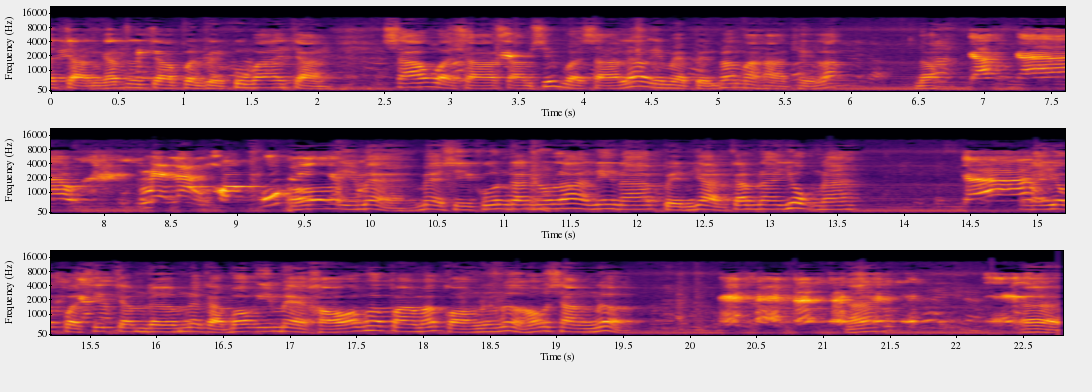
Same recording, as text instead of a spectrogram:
อาจารย์กับทุกเจ้าเพิ่นเป็นครูบาอาจารย์สาวว่าสาสามสิบว่าสาแล้วอีแม่เป็นพระมหาเถระเนาะจ้าเจ้าแม่นั่งคอปุ๊บโอ้อีแม่ แม่สีคุณดันทุระนี่นะ เป็นญาติกับนายกนะจ้า นายกประสิทธิ์จำเดิมนะกะบอกอีแม่เขาเอาผ้าป่ามากองหนึงเนอะเขาสั่งเนอะนะเออ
